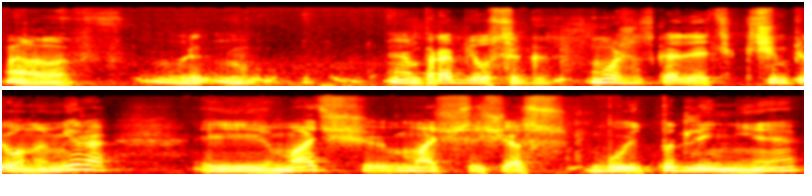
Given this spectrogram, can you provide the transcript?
э, пробился, можно сказать, к чемпиону мира. И матч, матч сейчас будет подлиннее.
